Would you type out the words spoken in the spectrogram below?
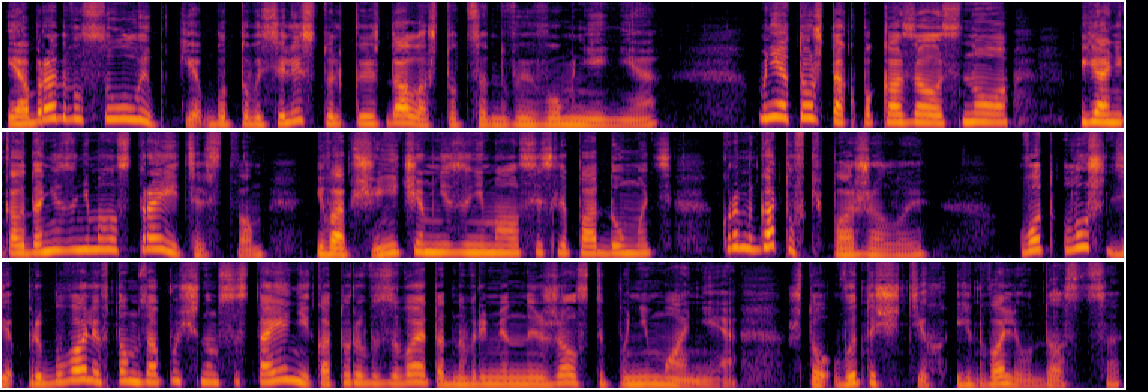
и обрадовался улыбке, будто Василиса только и ждала, что ценного его мнения. Мне тоже так показалось, но я никогда не занималась строительством и вообще ничем не занималась, если подумать, кроме готовки, пожалуй. Вот лошади пребывали в том запущенном состоянии, которое вызывает одновременные жалость и понимание, что вытащить их едва ли удастся.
